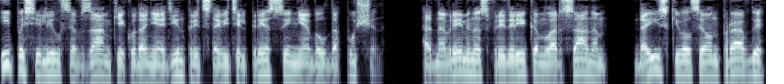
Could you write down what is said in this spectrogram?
и поселился в замке, куда ни один представитель прессы не был допущен. Одновременно с Фредериком Ларсаном доискивался он правды,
